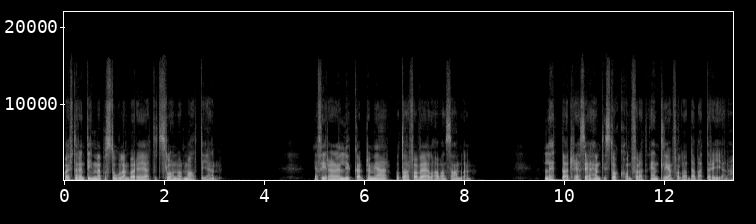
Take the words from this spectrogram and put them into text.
Och efter en timme på stolen börjar hjärtat slå normalt igen. Jag firar en lyckad premiär och tar farväl av ensemblen. Lättad reser jag hem till Stockholm för att äntligen få ladda batterierna.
